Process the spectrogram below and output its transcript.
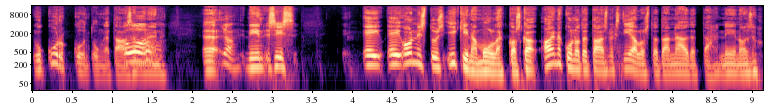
niinku kurkkuun tungetaan Oh. semmoinen. Ö, Joo. niin siis ei, ei onnistuisi ikinä mulle, koska aina kun otetaan esimerkiksi nielusta jotain näytettä, niin on se...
